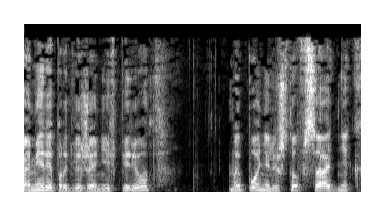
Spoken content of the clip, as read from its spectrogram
По мере продвижения вперед мы поняли, что всадник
